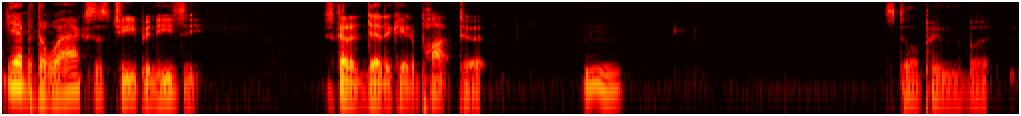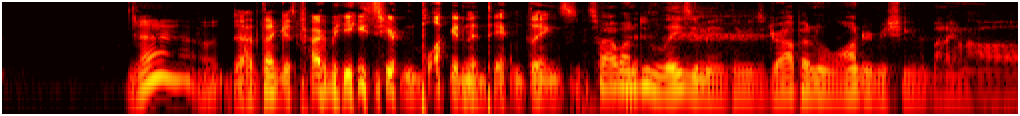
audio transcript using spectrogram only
Yeah, but the wax is cheap and easy. Just got to dedicate a pot to it. hmm Still a pain in the butt. Yeah, I think it's probably easier than plugging the damn things. That's why I want to do the lazy man thing. Just drop it in the laundry machine and bang, oh,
